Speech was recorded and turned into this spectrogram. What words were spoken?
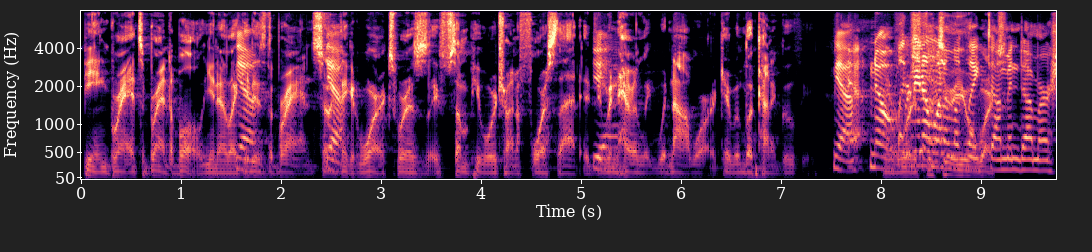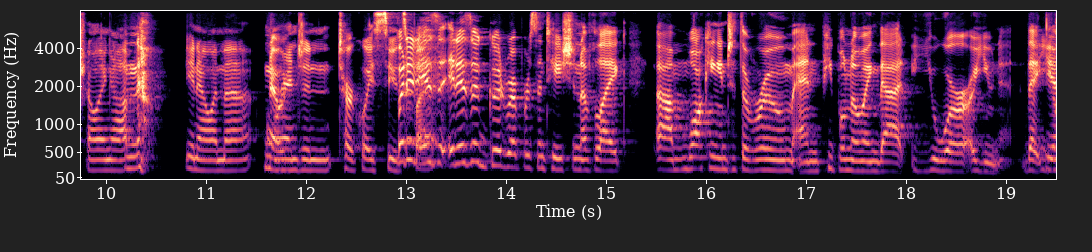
being brand. It's a brandable, you know, like Yeah. it is the brand. So Yeah. I think it works. Whereas if some people were trying to force that, it, Yeah. it inherently would not work. It would look kind of goofy. Yeah. No. Like Works we don't want to look like works. Dumb and Dumber showing up, No. you know, in the No. orange and turquoise suits. But it is it is a good representation of like um, walking into the room and people knowing that you're a unit, that you're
